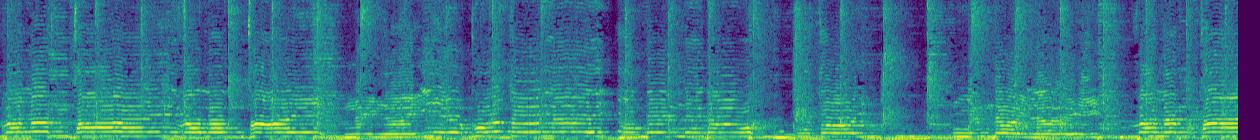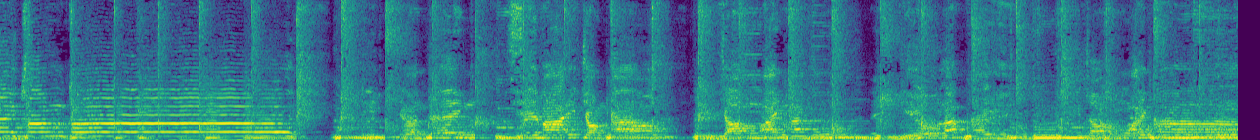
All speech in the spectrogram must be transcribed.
Valentine Valentine này người yêu của tôi. Nhận đến sẽ mãi trong nào trong ánh mắt tình yêu lắm này trong ánh mắt.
